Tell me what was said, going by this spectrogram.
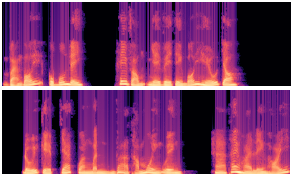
Vạn bối cũng muốn đi, hy vọng nhị vị tiền bối hiểu cho. Đuổi kịp Chát Quang Minh và Thẩm Uyên Uyên, Hà Thái Hoài liền hỏi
